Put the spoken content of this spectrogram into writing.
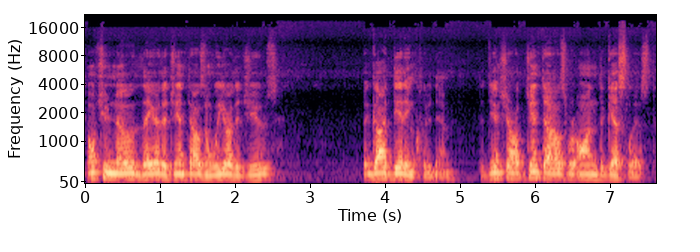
Don't you know they are the Gentiles and we are the Jews? But God did include them. The Gentiles were on the guest list.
